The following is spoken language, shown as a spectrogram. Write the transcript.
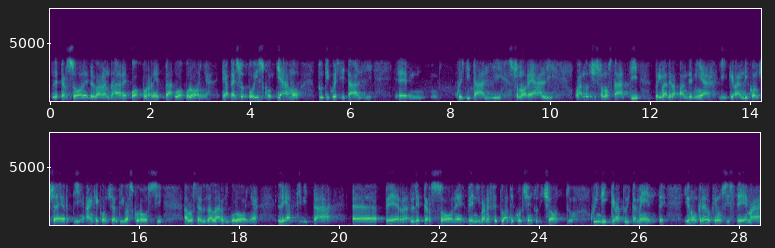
le persone dovevano andare o a Porretta o a Bologna. E adesso poi scontiamo tutti questi tagli. Eh, questi tagli sono reali, quando ci sono stati prima della pandemia i grandi concerti, anche concerti Vasco Rossi allo Stadio Zallaro di Bologna, le attività eh, per le persone venivano effettuate col 118, quindi gratuitamente. Io non credo che un sistema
